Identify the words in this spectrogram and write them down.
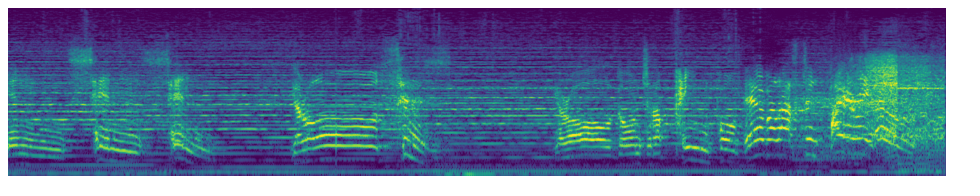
in sin, sin. You're all sinners. You're all going to the painful, everlasting fiery hell.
